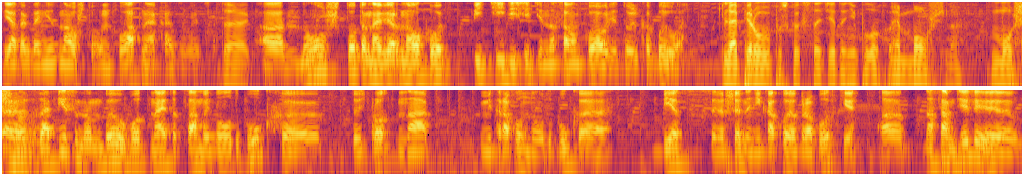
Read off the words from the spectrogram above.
Я тогда не знал, что он платный, оказывается. Так. А, ну, что-то, наверное, около 50 на SoundCloud только было. Для первого выпуска, кстати, это неплохо. Эмоушно. Мощно. Э, записан он был вот на этот самый ноутбук, то есть просто на микрофон ноутбука без совершенно никакой обработки. А, на самом деле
